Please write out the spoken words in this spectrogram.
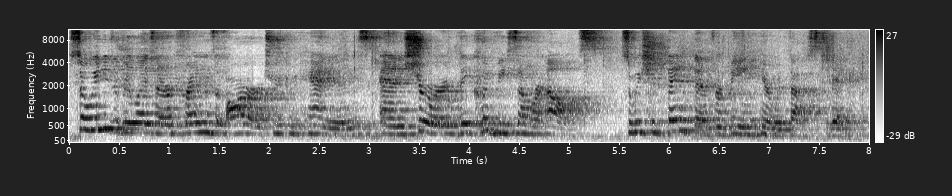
So we need to realize that our friends are our true companions, and sure, they could be somewhere else. So we should thank them for being here with us today.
